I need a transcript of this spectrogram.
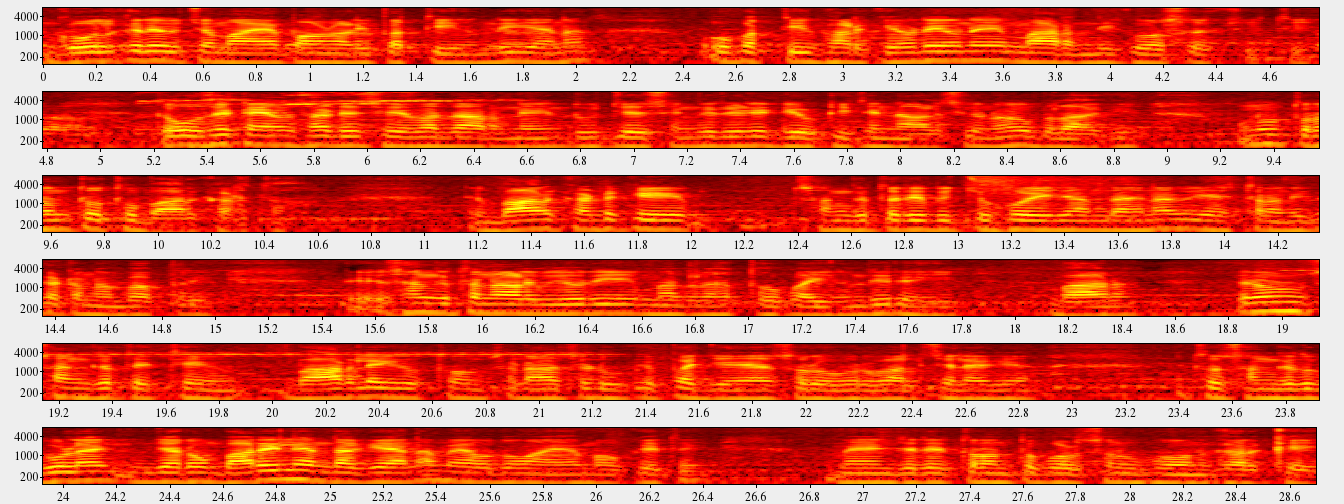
ਗੋਲਕ ਦੇ ਵਿੱਚ ਮਾਇਆ ਪਾਉਣ ਵਾਲੀ ਪੱਤੀ ਹੁੰਦੀ ਹੈ ਨਾ, ਉਹ ਪੱਤੀ ਫੜ ਕੇ ਉਹਦੇ ਉਹਨੇ ਮਾਰਨ ਦੀ ਕੋਸ਼ਿਸ਼ ਕੀਤੀ। ਤੇ ਉਸੇ ਟਾਈਮ ਸਾਡੇ ਸੇਵਾਦਾਰ ਨੇ ਦੂਜੇ ਸਿੰਘ ਜਿਹੜੇ ਡਿਊਟੀ ਤੇ ਨਾਲ ਸੀ, ਉਹਨਾਂ ਨੂੰ ਬੁਲਾ ਕੇ ਉਹਨੂੰ ਤੁਰੰਤ ਉੱਥੋਂ ਬਾਹਰ ਕੱਢਤਾ। ਤੇ ਬਾਹਰ ਕੱਢ ਕੇ ਸੰਗਤ ਦੇ ਵਿੱਚ ਹੋਏ ਜਾਂਦਾ ਹੈ ਨਾ ਵੀ ਇਸ ਤਰ੍ਹਾਂ ਦੀ ਘਟਨਾ ਵਾਪਰੀ। ਤੇ ਸੰਗਤ ਨਾਲ ਵੀ ਉਹਦੀ ਮਤਲਬ ਹੱਥੋਂ ਪਾਈ ਹੁੰਦੀ ਰਹੀ ਬਾਹਰ। ਫਿਰ ਉਹਨੂੰ ਸੰਗਤ ਇੱਥੇ ਬਾਹਰ ਲਈ ਉੱਥੋਂ ਛੜਾ ਛੜੂ ਕੇ ਭੱਜਿਆ, ਸਰੋਵਰ ਵੱਲ ਚਲਾ ਗਿਆ। ਇੱਥੋਂ ਸੰਗਤ ਕੋਲ ਜਦੋਂ ਬਾਹਰੇ ਲਿਆਂਦਾ ਗਿਆ ਨਾ, ਮੈਂ ਉਦੋਂ ਆਇਆ ਮੌਕੇ ਤੇ। ਮੈਂ ਜਿਹੜੇ ਤੁਰੰਤ ਪੁਲਿਸ ਨੂੰ ਫੋਨ ਕਰਕੇ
